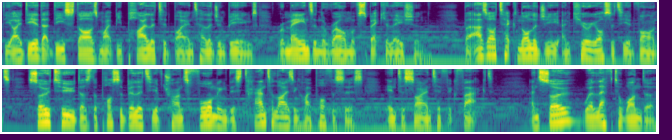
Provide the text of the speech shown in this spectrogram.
the idea that these stars might be piloted by intelligent beings remains in the realm of speculation. But as our technology and curiosity advance, so too does the possibility of transforming this tantalizing hypothesis into scientific fact. And so, we're left to wonder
